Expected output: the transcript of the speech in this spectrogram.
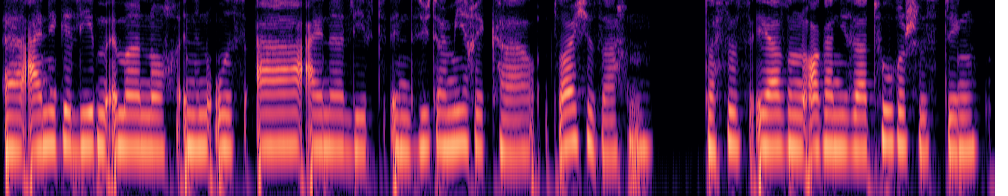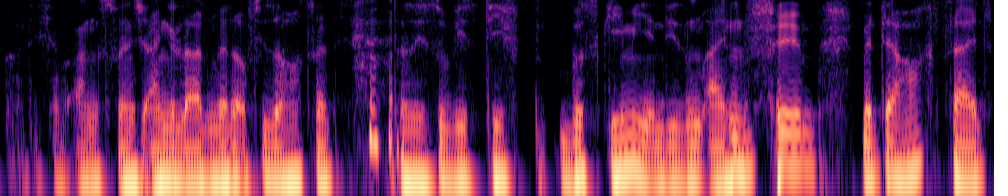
Äh, einige leben immer noch in den USA, einer lebt in Südamerika, solche Sachen. Das ist eher so ein organisatorisches Ding. Oh Gott, ich habe Angst, wenn ich eingeladen werde auf diese Hochzeit, dass ich so wie Steve Buscemi in diesem einen Film mit der Hochzeit,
